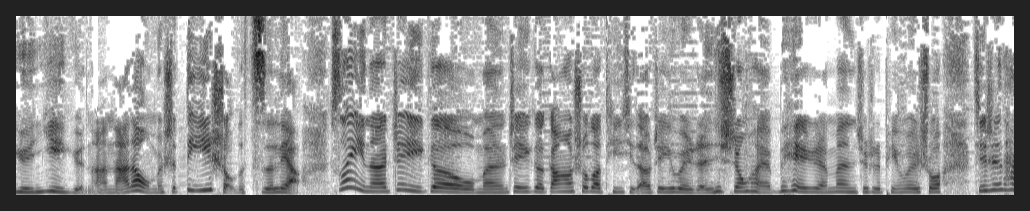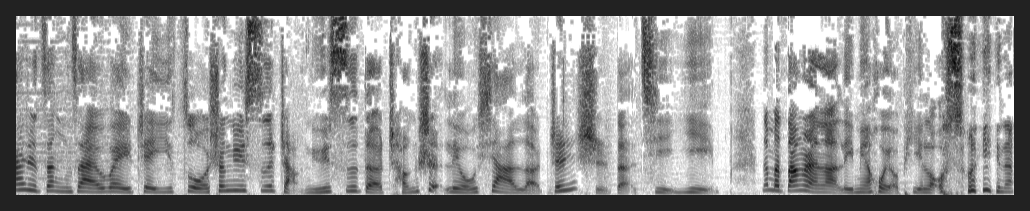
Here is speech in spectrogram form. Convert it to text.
云亦云啊，拿到我们是第一手的资料，所以呢，这一个我们这一个刚刚说到提起到这一位仁兄，也被人们就是评为说，其实他是正在为这一座生于斯长于斯的城市留下了真实的记忆。那么当然了，里面会有纰漏，所以呢，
